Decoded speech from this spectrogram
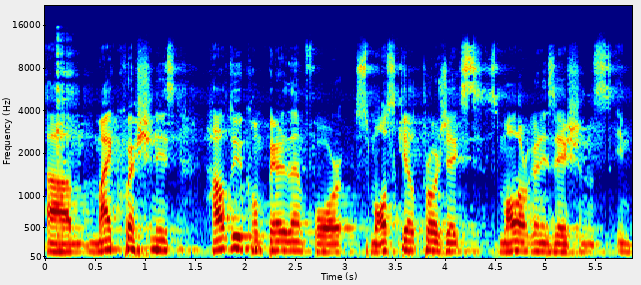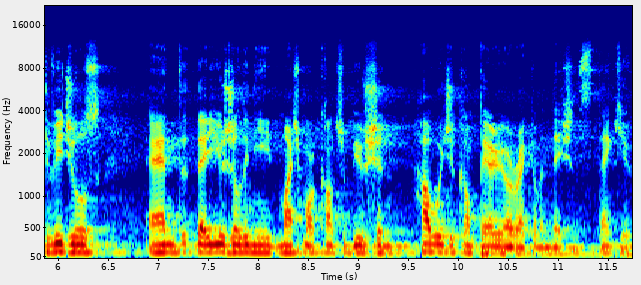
Um, my question is, how do you compare them for small scale projects, small organizations, individuals, and they usually need much more contribution? How would you compare your recommendations? Thank you.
